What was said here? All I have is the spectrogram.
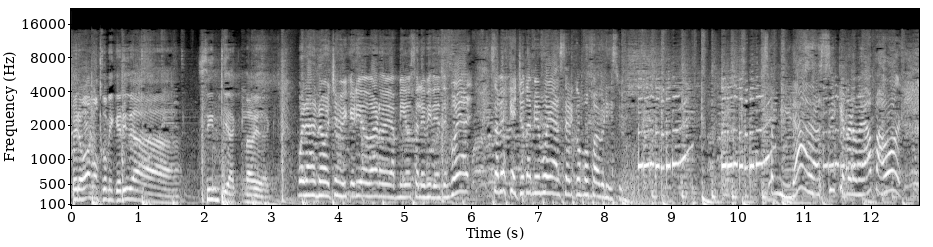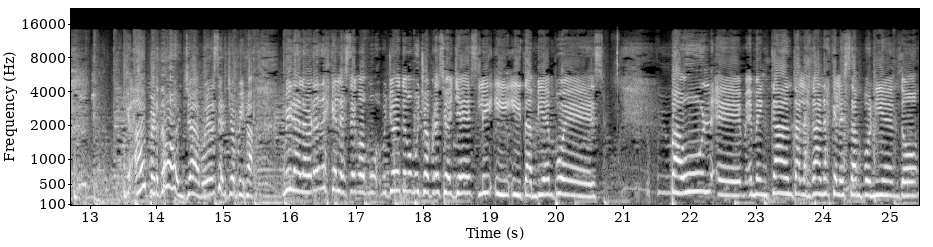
Pero vamos con mi querida Cintia Navedac. Buenas noches, mi querido Eduardo y amigos televidentes. Voy a, ¿Sabes qué? Yo también voy a hacer como Fabricio. Esa mirada, sí que pero me da favor. Ay, perdón, ya, voy a ser yo misma. Mira, la verdad que les tengo, yo le tengo mucho aprecio a Jesly y, también pues Paul, eh, me- encanta las ganas que le están poniendo.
